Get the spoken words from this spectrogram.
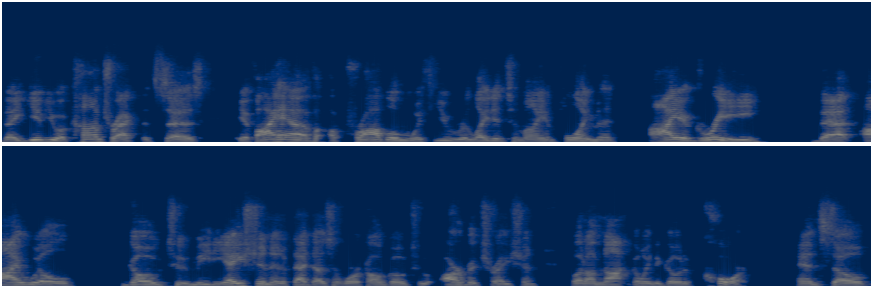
they give you a contract that says, if I have a problem with you related to my employment, I agree that I will go to mediation. And if that doesn't work, I'll go to arbitration, but I'm not going to go to court. And so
